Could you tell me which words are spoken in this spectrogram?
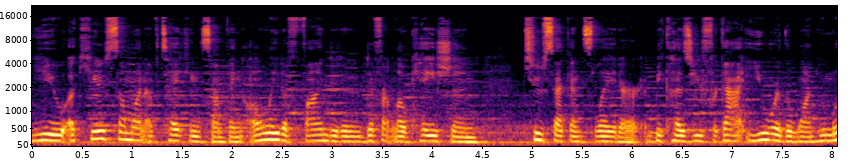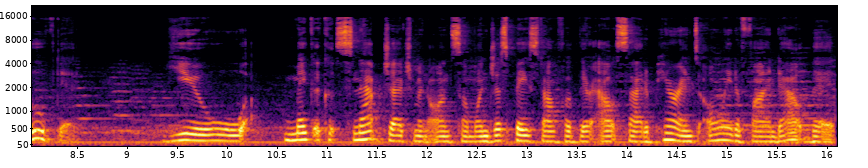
You accuse someone of taking something only to find it in a different location two seconds later because you forgot you were the one who moved it. You make a snap judgment on someone just based off of their outside appearance only to find out that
